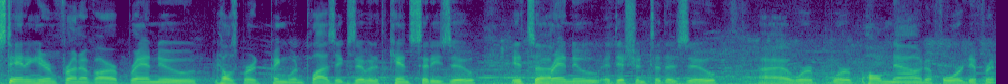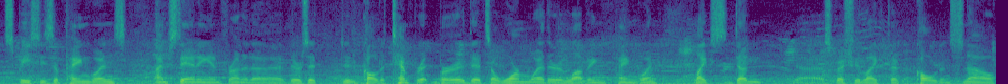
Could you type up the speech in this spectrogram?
standing here in front of our brand new Helzberg Penguin Plaza exhibit at the Kansas City Zoo. It's a brand new addition to the zoo. Uh, we're, we're home now to four different species of penguins. I'm standing in front of the, there's a, called a temperate bird that's a warm weather loving penguin. Likes, doesn't uh, especially like the cold and snow.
